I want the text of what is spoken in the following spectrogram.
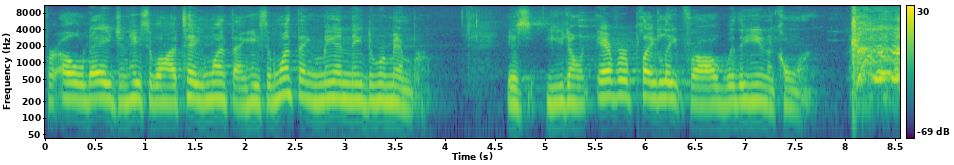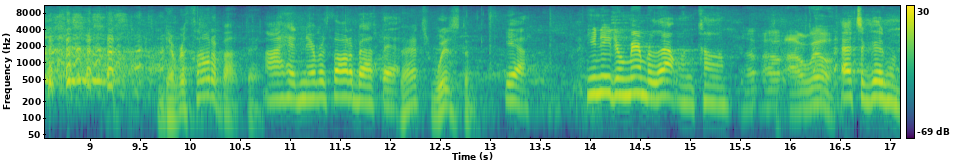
for old age, and he said, "Well, I tell you one thing." He said, "One thing men need to remember is you don't ever play leapfrog with a unicorn." Never thought about that. I had never thought about that. That's wisdom. Yeah, you need to remember that one, Con. I, I, I will. That's a good one.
